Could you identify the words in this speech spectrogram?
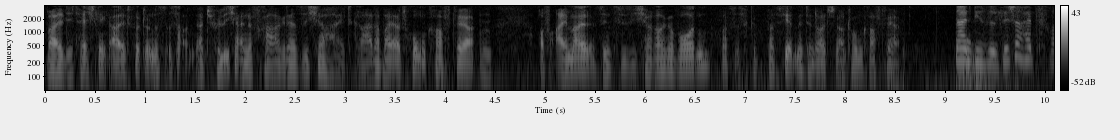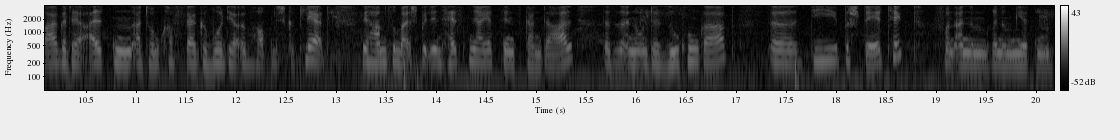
weil die Technik alt wird. Und es ist natürlich eine Frage der Sicherheit, gerade bei Atomkraftwerken. Auf einmal sind sie sicherer geworden. Was ist passiert mit den deutschen Atomkraftwerken? Nein, diese Sicherheitsfrage der alten Atomkraftwerke wurde ja überhaupt nicht geklärt. Wir haben zum Beispiel in Hessen ja jetzt den Skandal, dass es eine Untersuchung gab, äh, die bestätigt von einem renommierten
